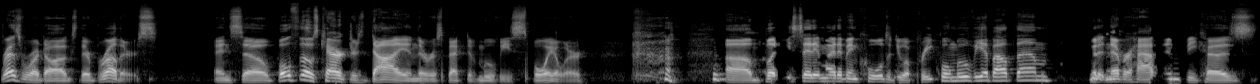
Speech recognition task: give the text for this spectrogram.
Reservoir Dogs, they're brothers. And so both those characters die in their respective movies. Spoiler. um, but he said it might have been cool to do a prequel movie about them, but it never happened because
